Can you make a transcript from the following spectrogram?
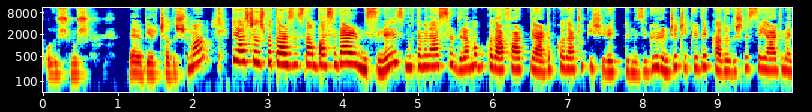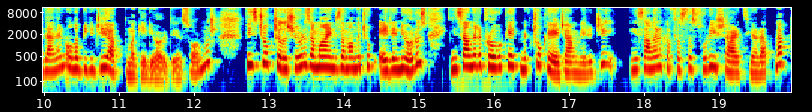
oluşmuş bir çalışma. Biraz çalışma tarzınızdan bahseder misiniz? Muhtemelen sırdır ama bu kadar farklı yerde bu kadar çok iş ürettiğinizi görünce çekirdek kadro dışında size yardım edenlerin olabileceği aklıma geliyor diye sormuş. Biz çok çalışıyoruz ama aynı zamanda çok eğleniyoruz. İnsanları provoke etmek çok heyecan verici. İnsanların kafasında soru işareti yaratmak,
